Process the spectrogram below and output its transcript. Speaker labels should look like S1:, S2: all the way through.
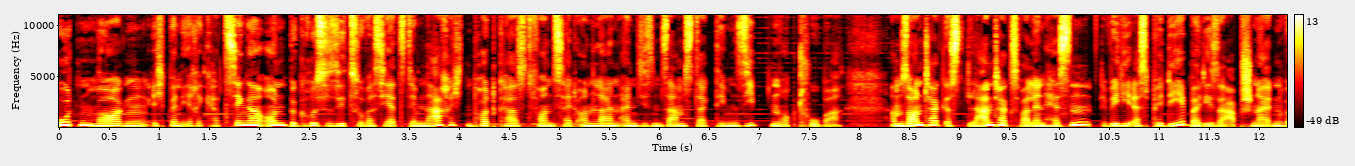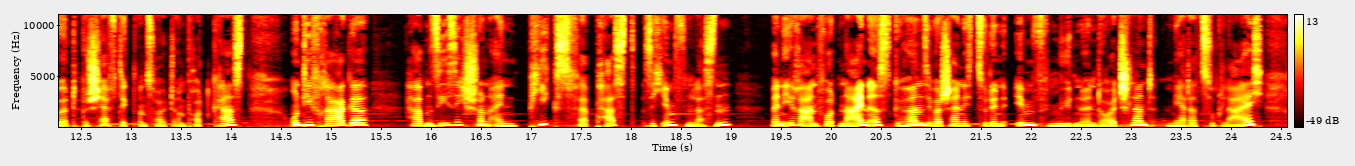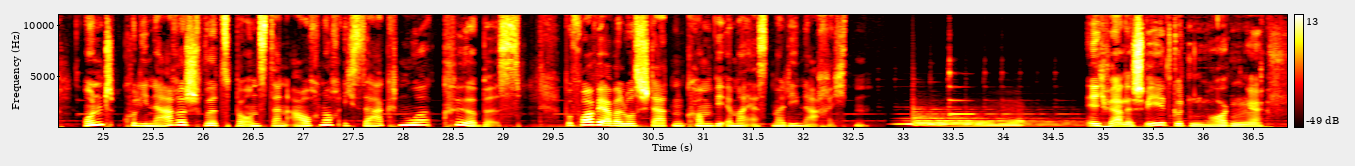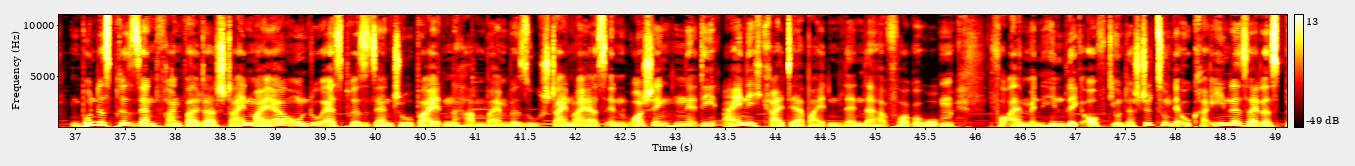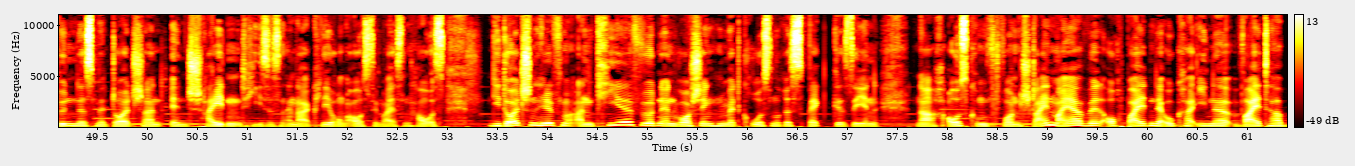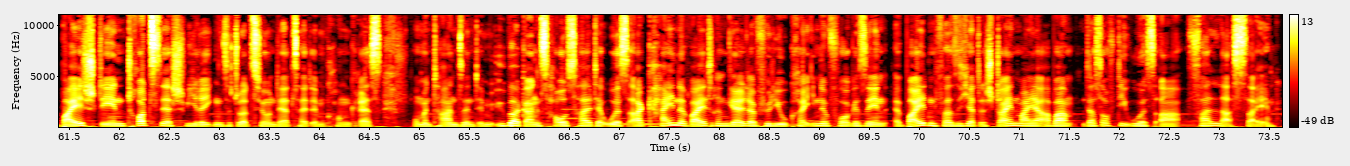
S1: Guten Morgen, ich bin Erika Zinger und begrüße Sie zu Was jetzt, dem Nachrichtenpodcast von Zeit Online an diesem Samstag, dem 7. Oktober. Am Sonntag ist Landtagswahl in Hessen. Wie die SPD bei dieser abschneiden wird, beschäftigt uns heute im Podcast. Und die Frage, haben Sie sich schon einen Pieks verpasst, sich impfen lassen? Wenn Ihre Antwort Nein ist, gehören Sie wahrscheinlich zu den Impfmüden in Deutschland. Mehr dazu gleich. Und kulinarisch wird es bei uns dann auch noch, ich sag nur Kürbis. Bevor wir aber losstarten, kommen wie immer erstmal die Nachrichten.
S2: Ich bin Anne Schwedt, guten Morgen. Bundespräsident Frank-Walter Steinmeier und US-Präsident Joe Biden haben beim Besuch Steinmeiers in Washington die Einigkeit der beiden Länder hervorgehoben. Vor allem im Hinblick auf die Unterstützung der Ukraine sei das Bündnis mit Deutschland entscheidend, hieß es in einer Erklärung aus dem Weißen Haus. Die deutschen Hilfen an Kiew würden in Washington mit großem Respekt gesehen. Nach Auskunft von Steinmeier will auch Biden der Ukraine weiter beistehen, trotz der schwierigen Situation derzeit im Kongress. Momentan sind im Übergangshaushalt der USA keine weiteren Gelder für die Ukraine vorgesehen. Biden versicherte Steinmeier aber, dass auf die USA Verlass sei.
